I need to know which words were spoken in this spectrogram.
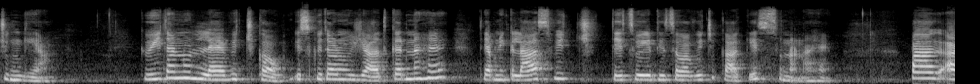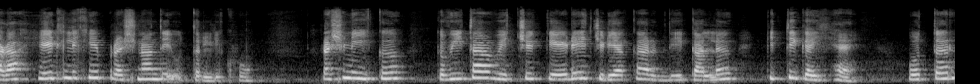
ਚੁੰਗੀਆਂ। ਕਵਿਤਾ ਨੂੰ ਲੈ ਵਿੱਚ ਗਾਓ ਇਸ ਕਵਿਤਾ ਨੂੰ ਯਾਦ ਕਰਨਾ ਹੈ ਤੇ ਆਪਣੀ ਕਲਾਸ ਵਿੱਚ ਤੇ ਸਵੇਰ ਦੀ ਸਭਾ ਵਿੱਚ ਗਾ ਕੇ ਸੁਣਾਉਣਾ ਹੈ। ਭਾਗ ਆੜਾ ਹੇਠ ਲਿਖੇ ਪ੍ਰਸ਼ਨਾਂ ਦੇ ਉੱਤਰ ਲਿਖੋ। ਪ੍ਰਸ਼ਨ 1 ਕਵਿਤਾ ਵਿੱਚ ਕਿਹੜੇ ਚਿੜੀਆਘਰ ਦੀ ਗੱਲ ਕੀਤੀ ਗਈ ਹੈ? ਉੱਤਰ,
